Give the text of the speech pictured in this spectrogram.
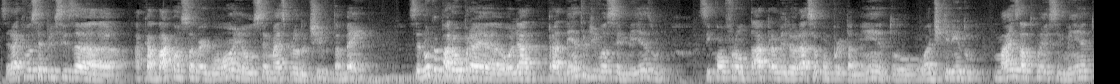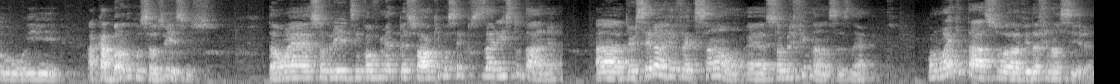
Será que você precisa acabar com a sua vergonha ou ser mais produtivo também? Você nunca parou para olhar para dentro de você mesmo se confrontar para melhorar seu comportamento, adquirindo mais autoconhecimento e acabando com seus vícios? Então é sobre desenvolvimento pessoal que você precisaria estudar, né? A terceira reflexão é sobre finanças, né? Como é que está a sua vida financeira?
